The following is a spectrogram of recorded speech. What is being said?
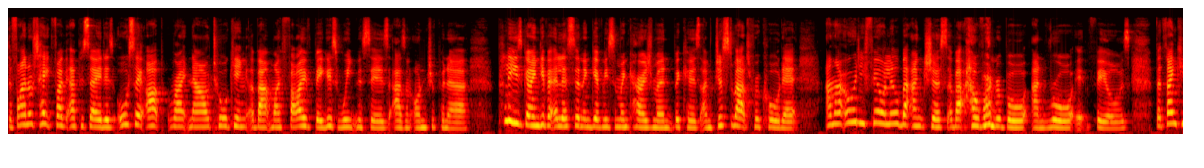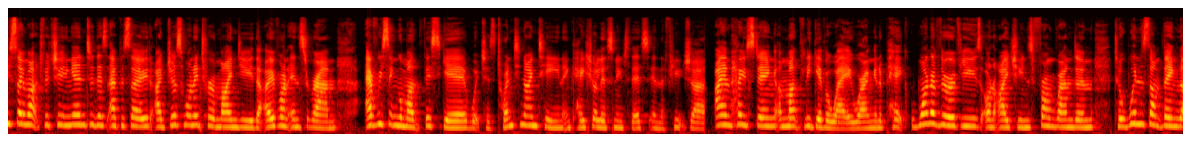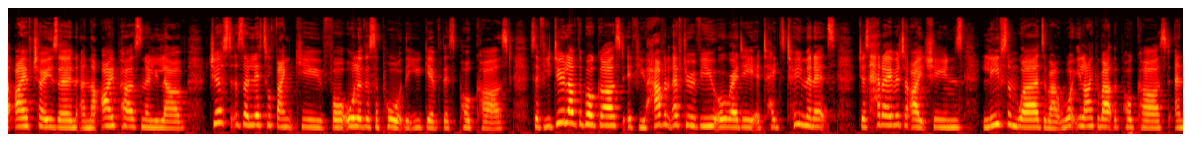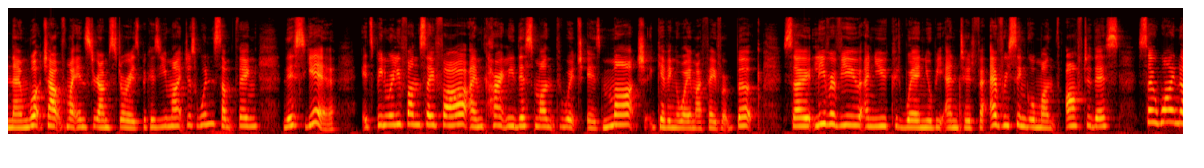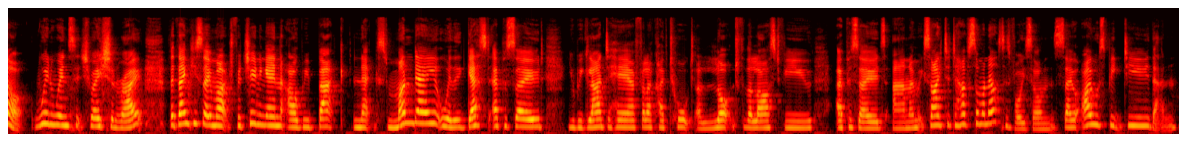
The final Take 5 episode is also up right now, talking about my five biggest weaknesses as an entrepreneur. Please go and give it a listen and give me some encouragement because I'm just about to record it and I already feel a little bit anxious about how vulnerable and raw it feels. But thank you so much for tuning in to this episode. I just wanted to remind you that over on Instagram, every single month this year, which is 2019, in case you're listening to this in the future, I am hosting a monthly giveaway where I'm going to pick one of the reviews on iTunes from random to win something that I've chosen and that I personally love, just as a little thank you for all of the support that you give this podcast. So if you do love the podcast, if you haven't left a review already, it takes two minutes. Just head over to iTunes, leave some words about what you like about the podcast, and then watch out for my Instagram stories because you might just win something this year. It's been really fun so far. I'm currently this month, which is March, giving away my favourite book. So leave a review and you could win. You'll be entered for every single month after this. So why not? Win win situation, right? But thank you so much for tuning in. I'll be back next Monday with a guest episode. You'll be glad to hear. I feel like I've talked a lot for the last few episodes and I'm excited to have someone else's voice on. So I will speak to you then.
